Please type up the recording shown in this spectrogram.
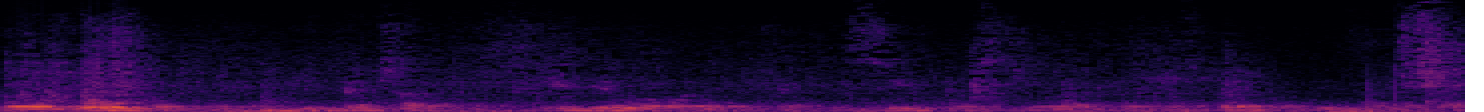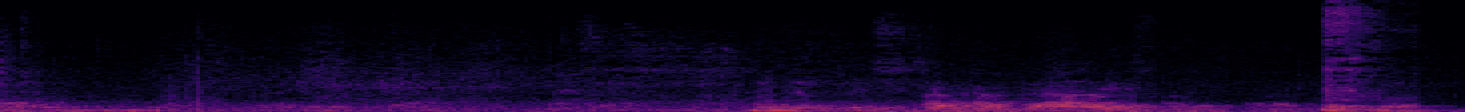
to je zloupotreba i pečata, i djelovodnika, i na to,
